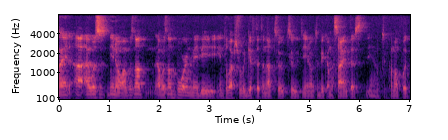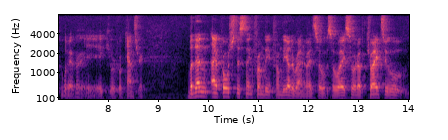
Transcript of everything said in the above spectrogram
Right? I, I was, you know, I was not, I was not born maybe intellectually gifted enough to, to, you know, to become a scientist, you know, to come up with whatever a, a cure for cancer. But then I approached this thing from the from the other end, right? So so I sort of tried to,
